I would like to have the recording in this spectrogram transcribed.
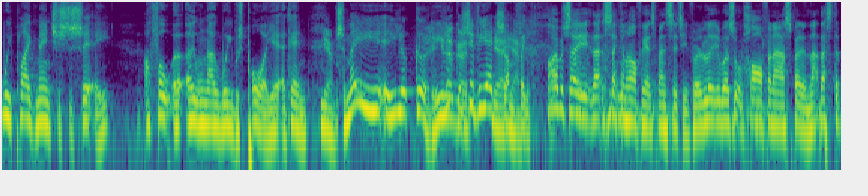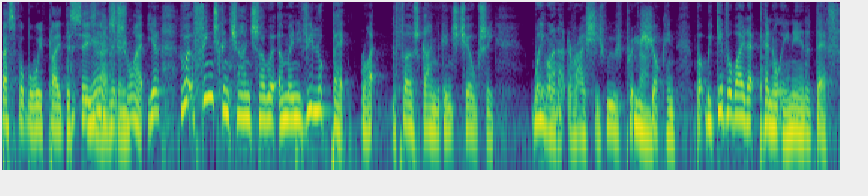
we played Manchester City, I thought, uh, even though we was poor yet again, Yeah. to me, he, he looked good. He, looked looked as if he had Yeah, yeah. something. I would So- say that second half against Man City for a little, it was sort of half an hour spell in that. That's the best football we've played this season. yeah, actually. that's right. Yeah, but things can change. So I mean, if you look back, right, the first game against Chelsea. We weren't at the races. We was pretty No. shocking, but we give away that penalty near the death.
